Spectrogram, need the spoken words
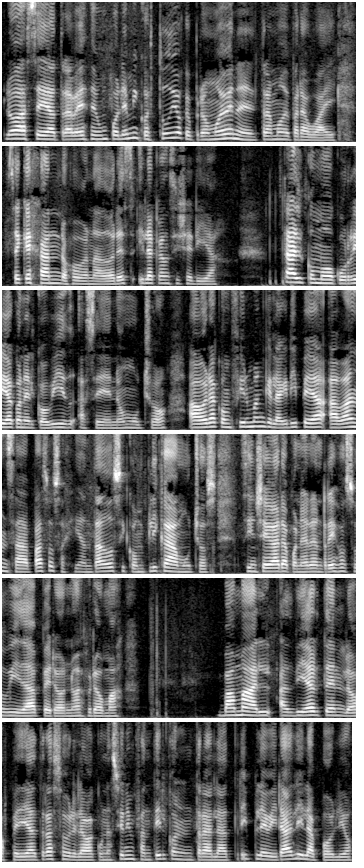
Lo hace a través de un polémico estudio que promueven en el tramo de Paraguay. Se quejan los gobernadores y la Cancillería. Tal como ocurría con el COVID hace no mucho, ahora confirman que la gripe A avanza a pasos agigantados y complica a muchos, sin llegar a poner en riesgo su vida, pero no es broma. Va mal, advierten los pediatras sobre la vacunación infantil contra la triple viral y la polio.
